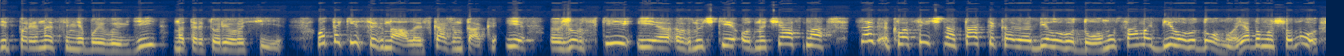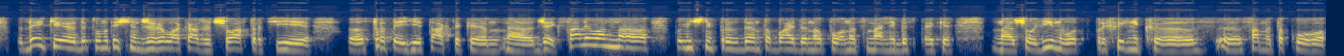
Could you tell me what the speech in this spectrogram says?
від перенесення бойових дій на територію Росії. От такі сигнали, скажімо так, і жорсткі, і гнучкі одночасно. Це класична тактика е, Білого Дому, саме Білого Дому. Я думаю, що ну деякі дипломатичні джерела кажуть, що автор цієї е, стратегії тактики е, Джейк Саліван, помічник президента Байдена по національній безпеці, що він от прихильник саме такого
